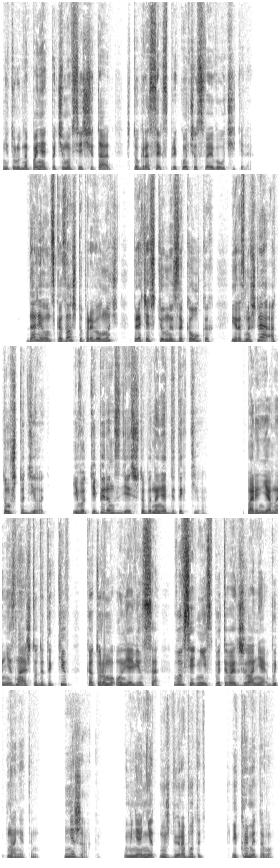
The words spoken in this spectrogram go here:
Нетрудно понять, почему все считают, что Гроссекс прикончил своего учителя. Далее он сказал, что провел ночь, прячась в темных закоулках и размышляя о том, что делать. И вот теперь он здесь, чтобы нанять детектива. Парень явно не знает, что детектив, к которому он явился, вовсе не испытывает желания быть нанятым. Мне жарко. У меня нет нужды работать, и кроме того,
